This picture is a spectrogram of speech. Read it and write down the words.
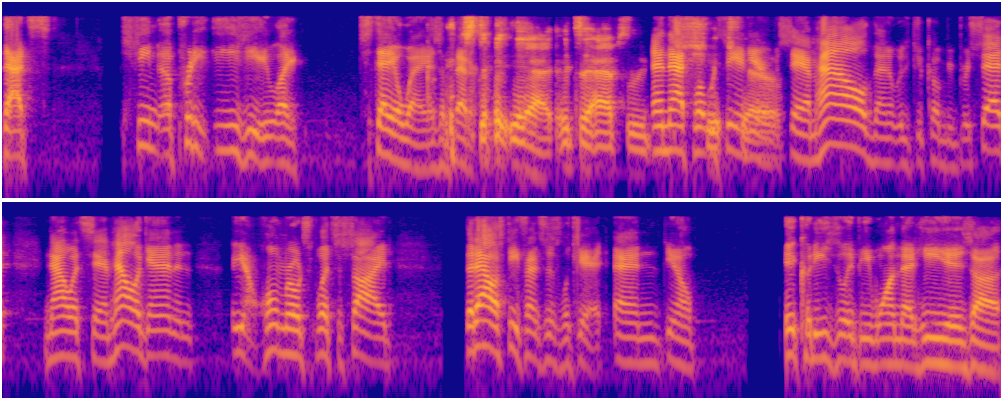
that's seem a pretty easy like stay away as a better. yeah, it's an absolute. And that's what we're seeing show. here with Sam Howell. Then it was Jacoby Brissett. Now it's Sam Howell again. And you know, home road splits aside, the Dallas defense is legit, and you know, it could easily be one that he is uh,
